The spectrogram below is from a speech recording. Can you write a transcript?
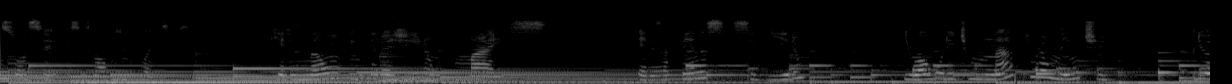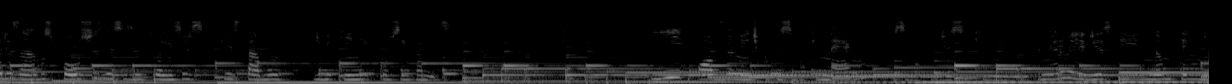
Passou a ser esses novos influencers. Que eles não interagiram mais. Eles apenas seguiram e o algoritmo naturalmente priorizava os posts desses influencers que estavam de biquíni ou sem camisa. E, obviamente, que o Facebook nega. O Facebook disse que. Primeiro, ele diz que não tem um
